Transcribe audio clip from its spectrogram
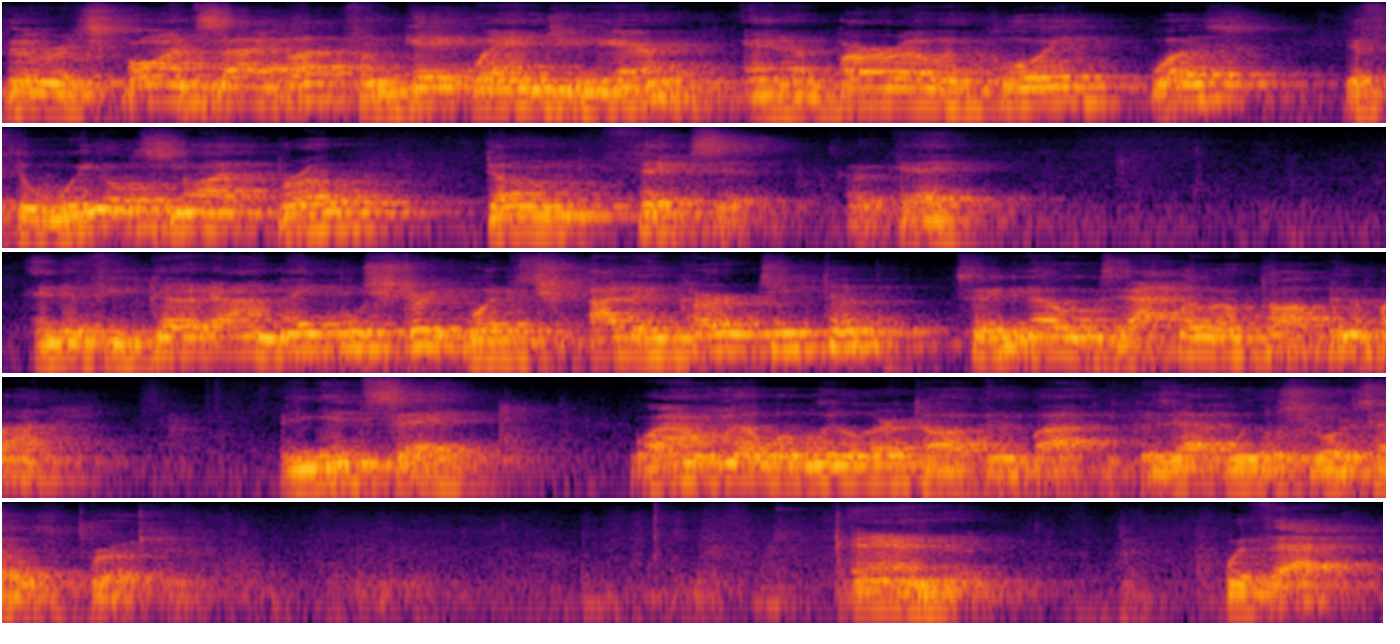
The response I got from Gateway Engineer and a borough employee was, if the wheel's not broke, don't fix it, okay? And if you go down Maple Street, which I'd encourage you to, so you know exactly what I'm talking about, and you'd say, well, I don't know what wheel they're talking about, because that wheel sure as hell's broken. And with that,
